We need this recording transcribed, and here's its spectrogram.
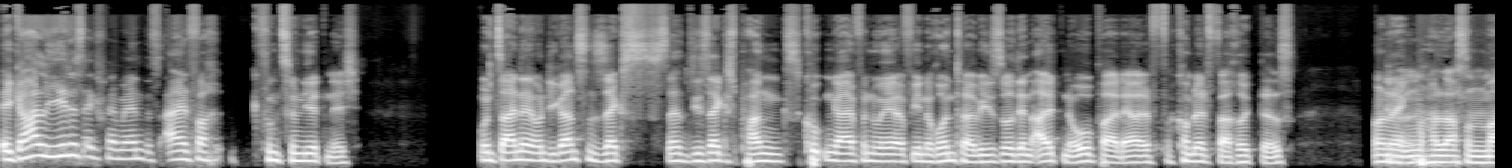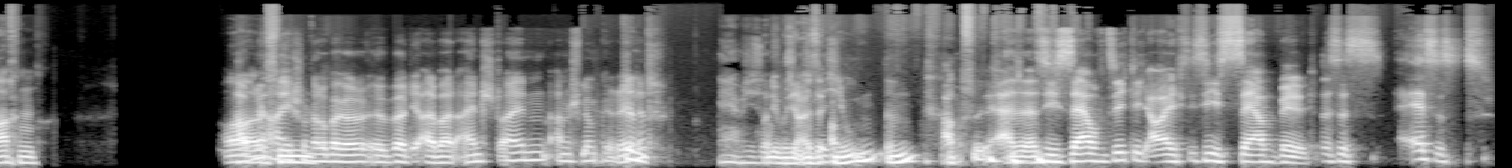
Egal, jedes Experiment ist einfach, funktioniert nicht. Und seine und die ganzen sechs, die sechs Punks gucken einfach nur auf ihn runter, wie so den alten Opa, der komplett verrückt ist. Und Ja. denken, "Ah, lass ihn machen. Oh, Haben wir eigentlich schon darüber über die Albert Einstein-Anspielung geredet? Stimmt. Ja, aber die ist Und über die Isaac. Newton. Hm? Apfel. Also sie ist sehr offensichtlich, aber ich, sie ist sehr wild. Es ist, es ist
